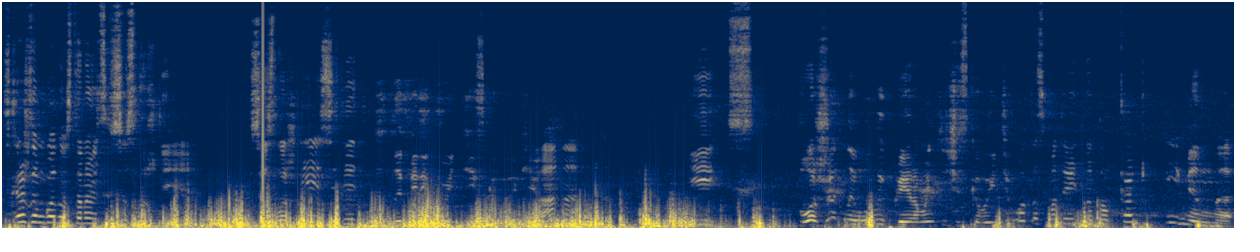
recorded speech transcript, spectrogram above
с каждым годом становится все сложнее. Все сложнее сидеть на берегу Индийского океана и с блаженной улыбкой романтического идиота смотреть на то, как именно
